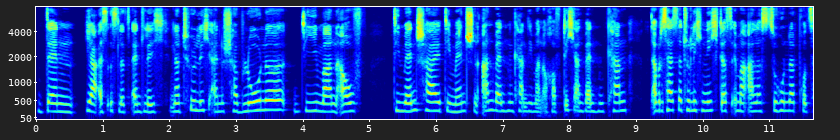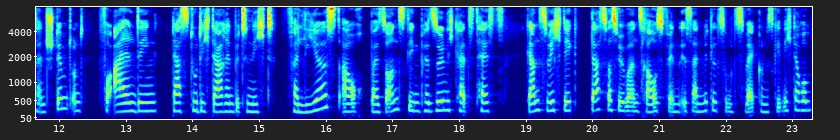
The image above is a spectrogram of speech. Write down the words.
denn ja, es ist letztendlich natürlich eine Schablone, die man auf die Menschheit, die Menschen anwenden kann, die man auch auf dich anwenden kann. Aber das heißt natürlich nicht, dass immer alles zu 100 Prozent stimmt und vor allen Dingen, dass du dich darin bitte nicht verlierst, auch bei sonstigen Persönlichkeitstests. Ganz wichtig, das, was wir über uns rausfinden, ist ein Mittel zum Zweck. Und es geht nicht darum,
